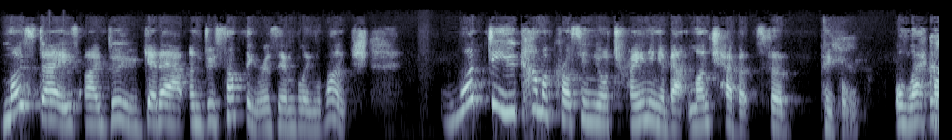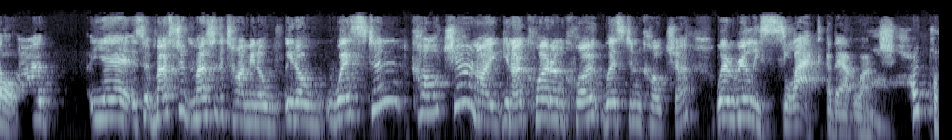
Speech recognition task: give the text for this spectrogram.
most days I do get out and do something resembling lunch. What do you come across in your training about lunch habits for people or lack well, of? I, yeah, so most of most of the time in a in a Western culture, and I you know quote unquote Western culture, we're really slack about lunch. Oh,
